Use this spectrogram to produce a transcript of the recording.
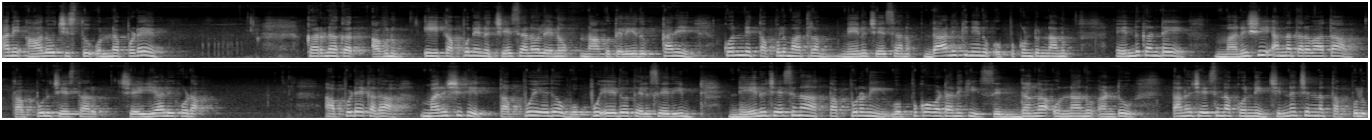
అని ఆలోచిస్తూ ఉన్నప్పుడే కరుణాకర్ అవును ఈ తప్పు నేను చేశానో లేనో నాకు తెలియదు. కానీ కొన్ని తప్పులు మాత్రం నేను చేశాను. దానికి నేను ఒప్పుకుంటున్నాను. ఎందుకంటే మనిషి అన్న తర్వాత తప్పులు చేస్తారు చెయ్యాలి కూడా. అప్పుడే కదా మనిషికి తప్పు ఏదో ఒప్పు ఏదో తెలిసేది. నేను చేసిన తప్పులని ఒప్పుకోవటానికి సిద్ధంగా ఉన్నాను అంటూ తను చేసిన కొన్ని చిన్న చిన్న తప్పులు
